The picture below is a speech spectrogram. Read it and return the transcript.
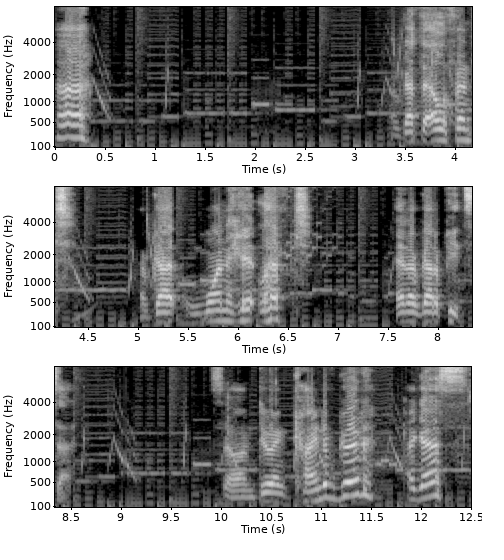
Uh, I've got the elephant. I've got one hit left. And I've got a pizza. So I'm doing kind of good, I guess.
